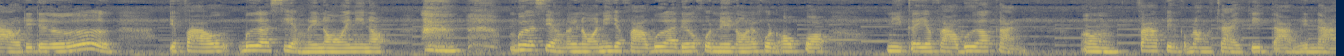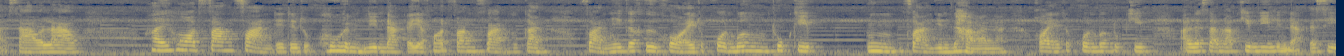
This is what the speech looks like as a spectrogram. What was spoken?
ลาวเด้อเด้ออย่าฟ้าวเบื่อเสียงน้อยๆนี่เนาะเบื่อเสียงน้อยๆนี่อย่าฟ้าวเบื่อเด้อคนน้อยๆคนออปเปาะมีกายฟ้าวเบื่อกันอืมฟ้าเป็นกำลังใจติดตามลินดาสาวลาวให้ฮอดฟังฝันเด้อทุกคนลินดาก็อยากฮอดฟังฝันคือกัน ฝันนี้ก็คือขอให้ทุกคนเบิ้งทุกคลิป อืมฝันลินดานะขอให้ทุกคนเบิ้งทุกคลิปอาแลสำหรับคลิปนี้ลินดาก็สิ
